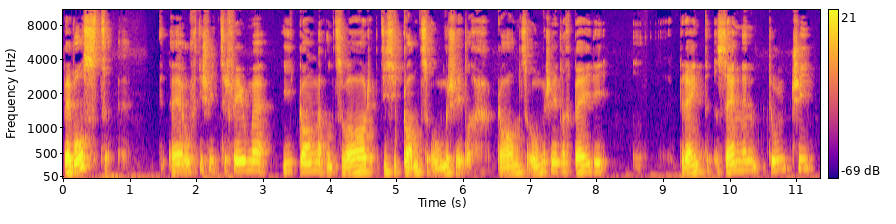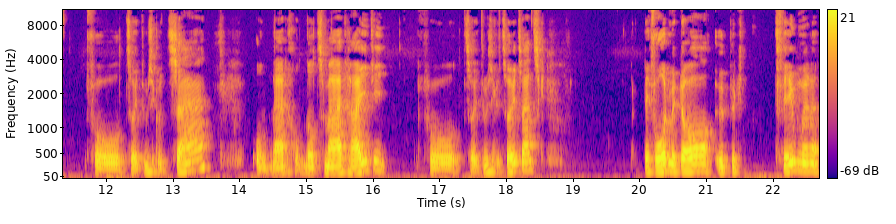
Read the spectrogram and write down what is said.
Bewusst äh, auf die Schweizer Filme eingegangen. Und zwar, die sind ganz unterschiedlich. Ganz unterschiedlich beide. Der eine Sennen Tunchi von 2010 und dann kommt noch das Mad Heidi von 2022. Bevor wir da über die Filme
